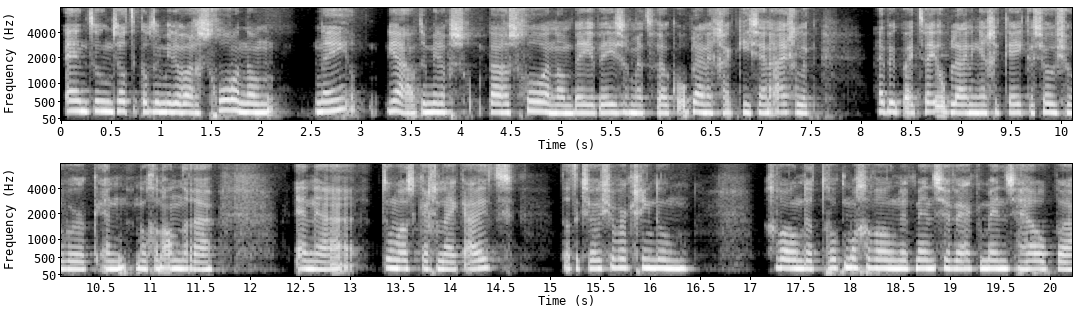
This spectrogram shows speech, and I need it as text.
En toen zat ik op de middelbare school en dan, nee, ja, op de middelbare school en dan ben je bezig met welke opleiding ga ik kiezen. En eigenlijk heb ik bij twee opleidingen gekeken, social work en nog een andere. En uh, toen was ik er gelijk uit dat ik social work ging doen. Gewoon, dat trok me gewoon met mensen werken, mensen helpen.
